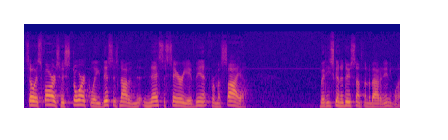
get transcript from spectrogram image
so as far as historically, this is not a necessary event for Messiah. But he's going to do something about it anyway.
